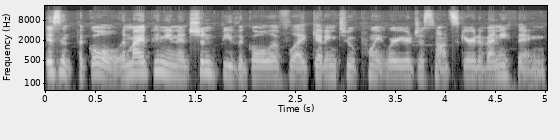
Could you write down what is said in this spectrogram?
isn't the goal. In my opinion, it shouldn't be the goal of like getting to a point where you're just not scared of anything,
